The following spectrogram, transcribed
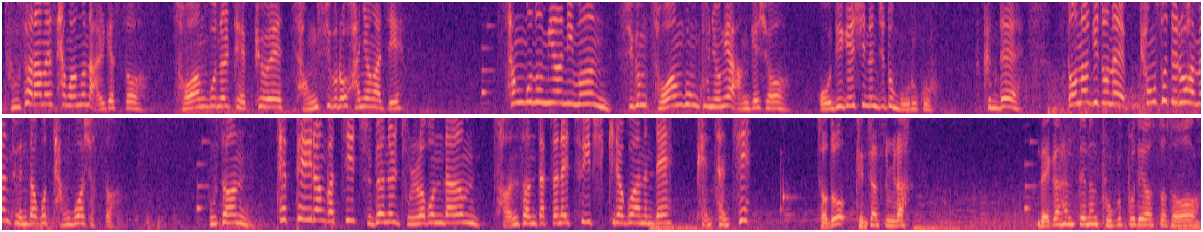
두 사람의 상황은 알겠어. 저항군을 대표해 정식으로 환영하지. 상고노미아님은 지금 저항군 군영에 안 계셔. 어디 계시는지도 모르고. 근데 떠나기 전에 평소대로 하면 된다고 당부하셨어. 우선 테페이랑 같이 주변을 둘러본 다음 전선 작전에 투입시키려고 하는데 괜찮지? 저도 괜찮습니다. 내가 한때는 보급부대였어서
